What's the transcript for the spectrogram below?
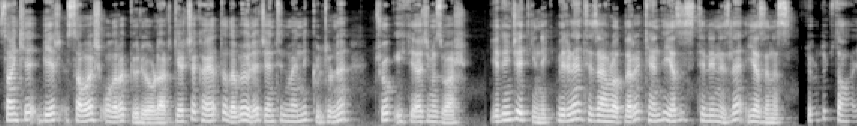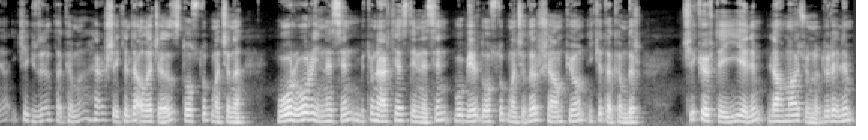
sanki bir savaş olarak görüyorlar. Gerçek hayatta da böyle centilmenlik kültürüne çok ihtiyacımız var. Yedinci etkinlik. Verilen tezahüratları kendi yazı stilinizle yazınız. Sürdük sahaya iki güzel takımı her şekilde alacağız. Dostluk maçını. Vur vur inlesin, bütün herkes dinlesin. Bu bir dostluk maçıdır. Şampiyon iki takımdır. Çiğ köfteyi yiyelim, lahmacunu dürelim.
